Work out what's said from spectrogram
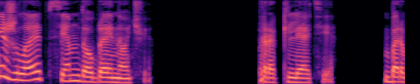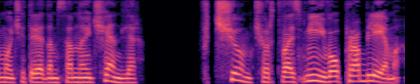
и желает всем доброй ночи. «Проклятие!» — бормочет рядом со мной Чендлер. «В чем, черт возьми, его проблема?»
